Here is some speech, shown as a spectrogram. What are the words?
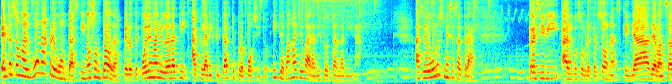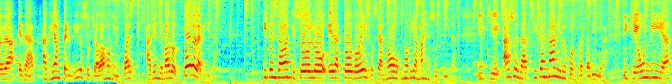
Estas son algunas preguntas y no son todas, pero te pueden ayudar a ti a clarificar tu propósito y te van a llevar a disfrutar la vida. Hace unos meses atrás recibí algo sobre personas que ya de avanzada edad habían perdido su trabajo en el cual habían llevado toda la vida y pensaban que solo era todo eso, o sea, no, no había más en sus vidas y que a su edad quizás nadie los contrataría y que un día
